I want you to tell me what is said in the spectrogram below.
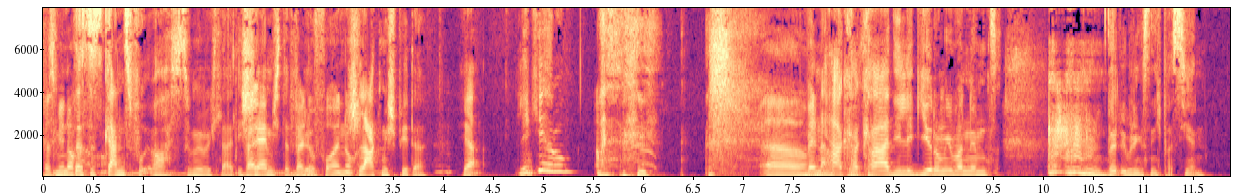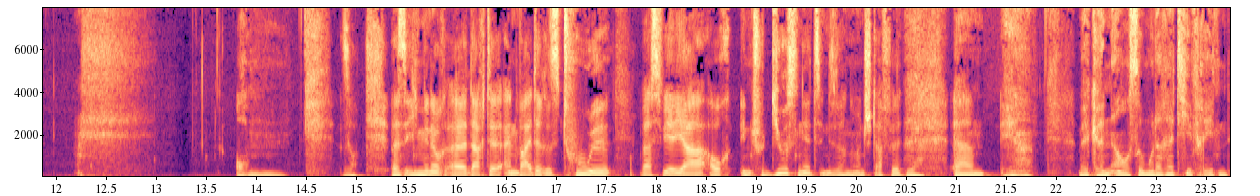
Was mir noch Das ist ganz. Oh, es tut mir wirklich leid. Ich Weil- schäme mich dafür. weil du vorhin noch- Schlag mich später. Ja. Legierung. ähm, Wenn AKK die Legierung übernimmt, wird übrigens nicht passieren. Om. So, was ich mir noch äh, dachte, ein weiteres Tool, was wir ja auch introducen jetzt in dieser neuen Staffel. Ja. Ähm, ja. Wir können auch so moderativ reden.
